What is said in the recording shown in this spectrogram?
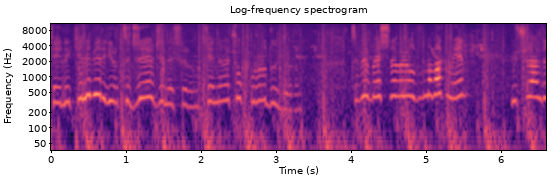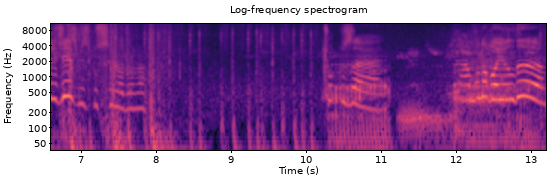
Tehlikeli bir yırtıcı evcilleşiyorum. Kendime çok gurur duyuyorum. Tabi 5 level olduğuna bakmayın. Güçlendireceğiz biz bu simülasyonu. Çok güzel. Ben buna bayıldım.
